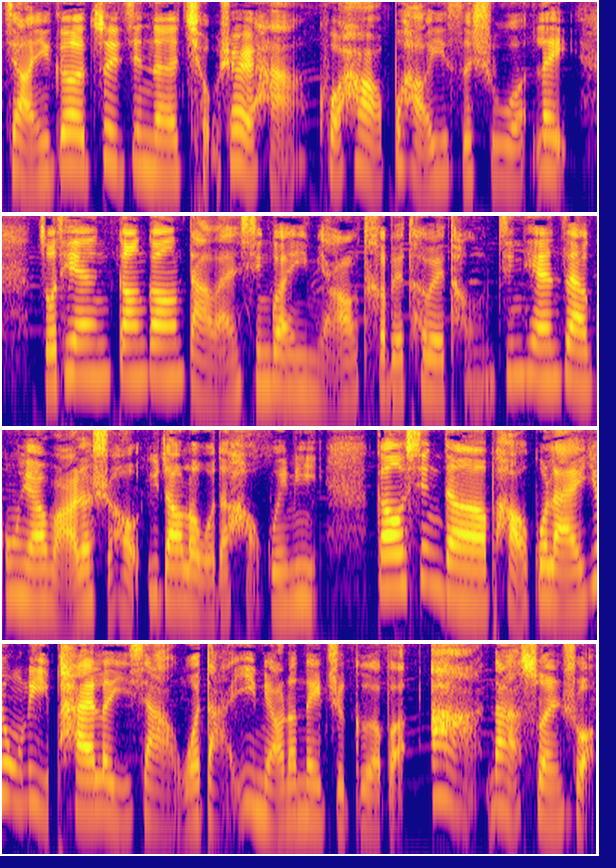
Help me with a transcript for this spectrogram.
讲一个最近的糗事儿哈。（括号不好意思说累，昨天刚刚打完新冠疫苗，特别特别疼。今天在公园玩的时候遇到了我的好闺蜜，高兴的跑过来用力拍了一下我打疫苗的那只胳膊啊，那酸爽！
